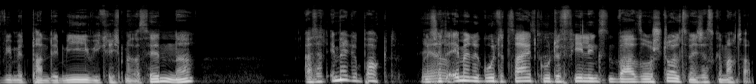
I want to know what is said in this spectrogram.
wie mit Pandemie, wie kriegt man das hin, ne? Aber es hat immer gebockt. Und Ich Ja. hatte immer eine gute Zeit, gute Feelings und war so stolz, wenn ich das gemacht habe.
